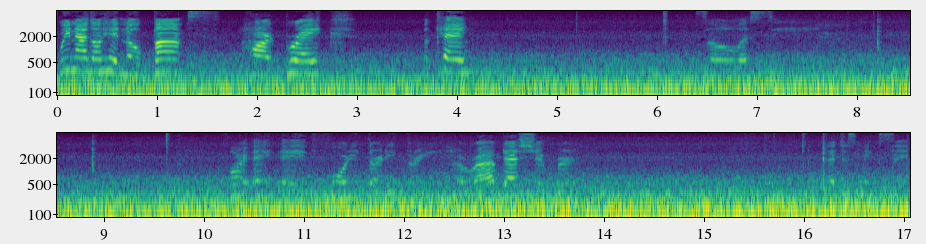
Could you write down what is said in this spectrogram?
We're not gonna hit no bumps, hard break, okay? So let's see. 488 4033. Arrived at shipper. That just makes sense.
